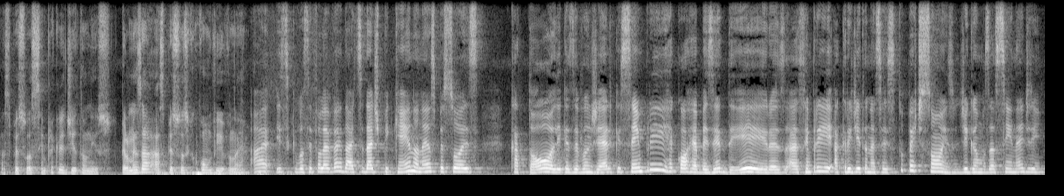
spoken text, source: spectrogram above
As pessoas sempre acreditam nisso. Pelo menos as pessoas que eu convivo, né? Ah, isso que você falou é verdade. Cidade pequena, né? As pessoas católicas, evangélicas, sempre recorre a bezedeiras, sempre acredita nessas superstições, digamos assim, né? De...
